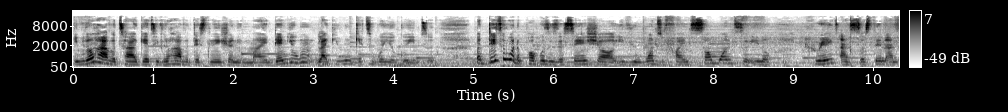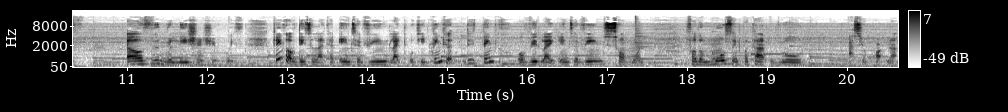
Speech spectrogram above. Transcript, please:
If you don't have a target if you don't have a destination in mind then you won't like you won't get to where you're going to. But dating with a purpose is essential if you want to find someone to you know create and sustain an healthy relationship with. Think of dating like an interviewing like okay think think of it like interviewing someone for the most important role as your partner.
